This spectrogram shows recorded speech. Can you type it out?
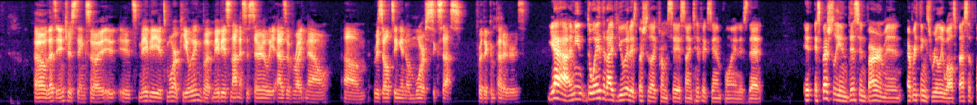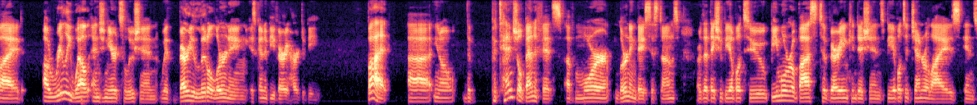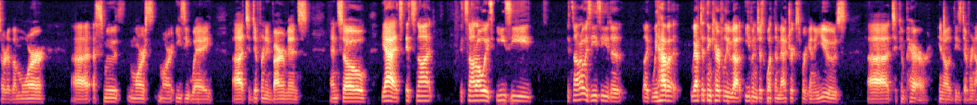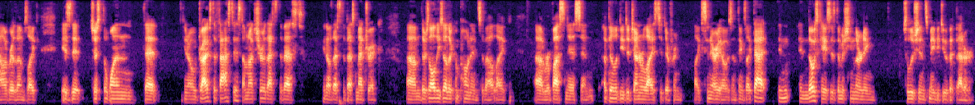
Oh, that's interesting. So it, it's maybe it's more appealing, but maybe it's not necessarily as of right now um, resulting in a more success. for the competitors. Yeah, I mean, the way that I view it, especially like from say a scientific standpoint, is that it, especially in this environment, everything's really well specified. A really well engineered solution with very little learning is going to be very hard to beat. But uh, you know, the potential benefits of more learning based systems are that they should be able to be more robust to varying conditions, be able to generalize in sort of a more uh, a smooth, more more easy way uh, to different environments. And so, yeah, it's it's not it's not always easy. It's not always easy to like we have a we have to think carefully about even just what the metrics we're going to use uh, to compare. You know, these different algorithms. Like, is it just the one that you know drives the fastest? I'm not sure that's the best. You know, that's the best metric. Um, there's all these other components about like uh, robustness and ability to generalize to different like scenarios and things like that. In in those cases, the machine learning solutions maybe do a bit better.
